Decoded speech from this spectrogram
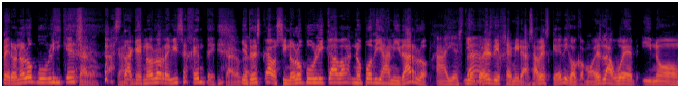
pero no lo publiques hasta que no lo revise gente. y entonces, claro, si no lo publicaba, no podía anidarlo. Ahí está. Y entonces dije, mira, ¿sabes qué? Digo, como es la web y no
